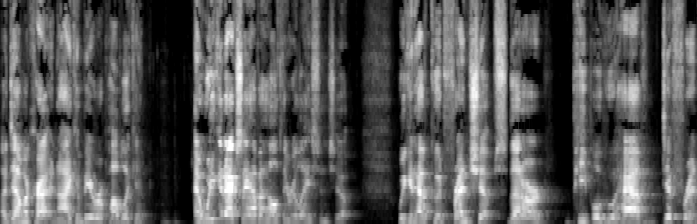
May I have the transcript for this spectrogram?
a Democrat and I can be a Republican. And we can actually have a healthy relationship. We can have good friendships that are people who have different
